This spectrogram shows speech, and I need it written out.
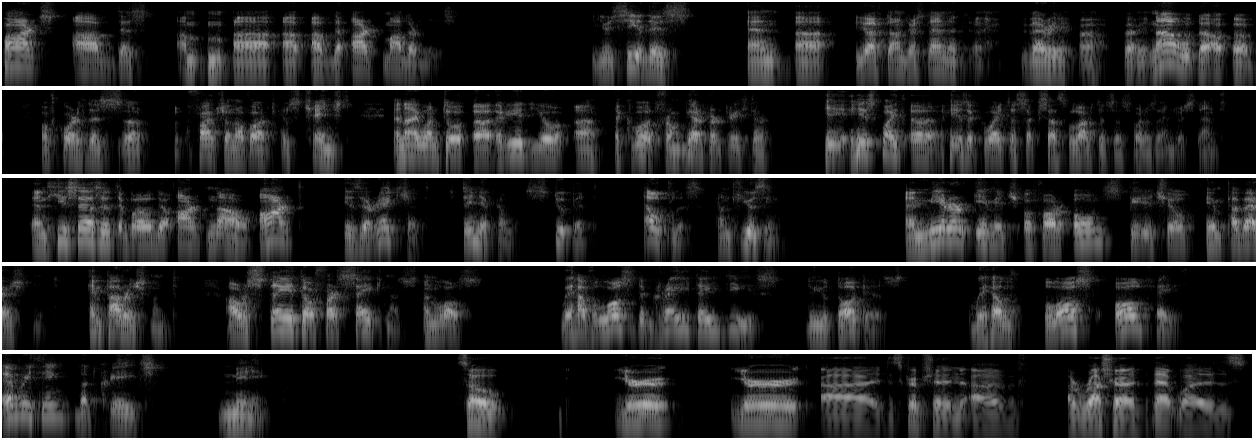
parts of this um, uh, of the art modernism. You see this, and uh, you have to understand it uh, very, very. Now, the, of course, this function of art has changed, and I want to read you a quote from Gerhard Richter he he's quite uh, he's a quite a successful artist as far as I understand. And he says it about the art now. Art is a wretched, cynical, stupid, helpless, confusing, a mirror image of our own spiritual impoverishment, impoverishment, our state of forsakenness and loss. We have lost the great ideas, the utopias. We have lost all faith everything that creates meaning. So your your uh, description of a Russia that was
